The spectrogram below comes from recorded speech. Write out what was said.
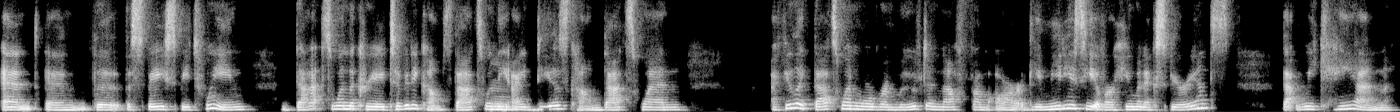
and and the the space between that's when the creativity comes that's when mm. the ideas come that's when i feel like that's when we're removed enough from our the immediacy of our human experience that we can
